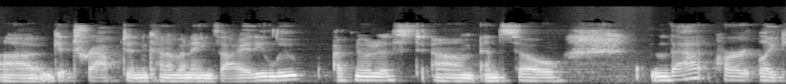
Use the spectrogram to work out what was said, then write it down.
uh, get trapped in kind of an anxiety loop. I've noticed, um, and so that part, like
